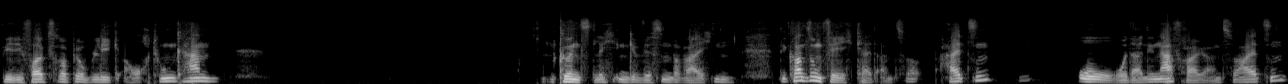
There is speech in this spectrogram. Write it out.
wie die Volksrepublik auch tun kann, künstlich in gewissen Bereichen die Konsumfähigkeit anzuheizen oder die Nachfrage anzuheizen.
